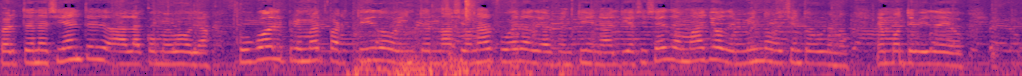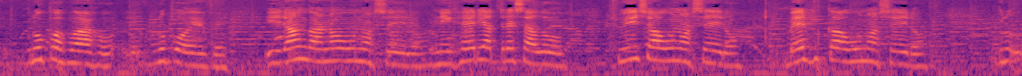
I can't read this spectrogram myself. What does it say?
perteneciente a la Comebola. Jugó el primer partido internacional fuera de Argentina el 16 de mayo de 1901 en Montevideo. Grupos bajos, grupo F. Irán ganó 1 a 0, Nigeria 3 a 2, Suiza 1 a 0, Bélgica 1 a 0, Gru-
